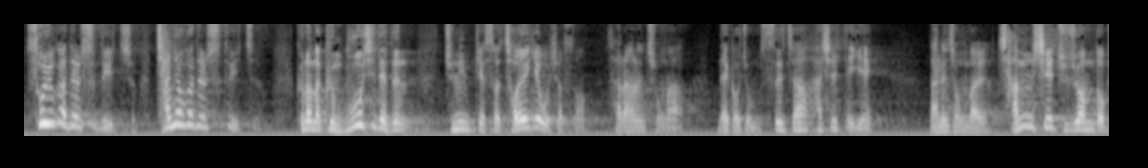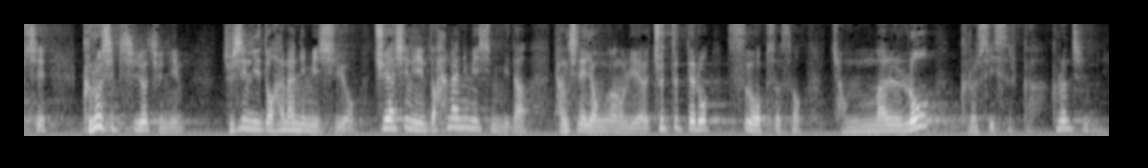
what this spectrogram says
소유가 될 수도 있죠. 자녀가 될 수도 있죠. 그러나 그 무엇이 되든 주님께서 저에게 오셔서 사랑하는 종아 내가 좀 쓰자 하실 때에 나는 정말 잠시의 주저함도 없이 그러십시오 주님 주신 이도 하나님이시요 주하신 이도 하나님이십니다 당신의 영광을 위하여 주 뜻대로 쓰옵소서 정말로 그럴 수 있을까 그런 질문이에요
